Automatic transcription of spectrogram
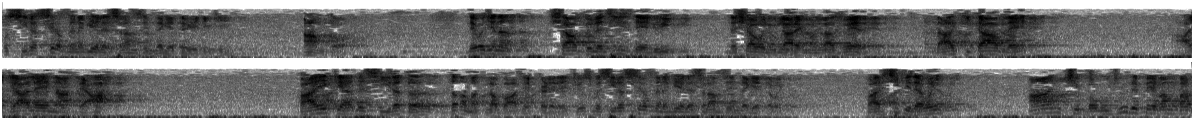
او سیرت صرف د نبی علی السلام زندگی ته ویل کیږي عام طور دیو جنا شاه عبد العزيز دهلوی د شاه ولی الله رحم الله زوی دا کتاب له عجاله نافعه پای کې د سیرت دغه مطلب واضح کړی دی چې اوس به سیرت صرف د نبی علی السلام ژوندۍ ته وایي فارسی کې دا وایي آن چې بوجود پیغمبر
